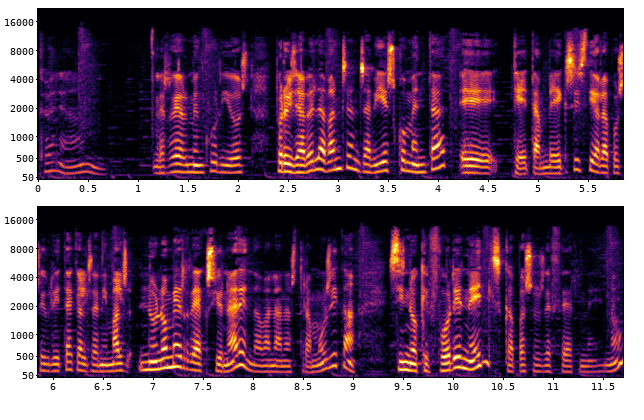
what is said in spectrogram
Caram! És realment curiós. Però Isabel, abans ens havies comentat eh, que també existia la possibilitat que els animals no només reaccionaren davant la nostra música, sinó que foren ells capaços de fer-ne, no?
